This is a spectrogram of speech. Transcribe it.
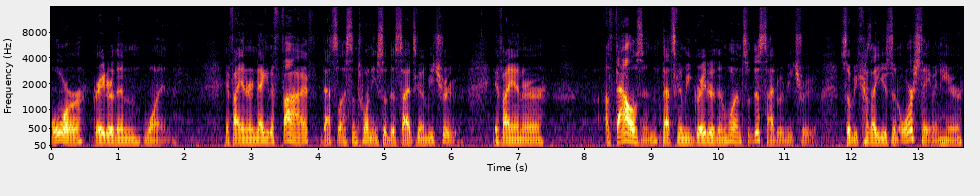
or greater than 1. If I enter negative 5, that's less than 20, so this side's going to be true. If I enter a thousand, that's going to be greater than 1, so this side would be true. So because I used an OR statement here,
